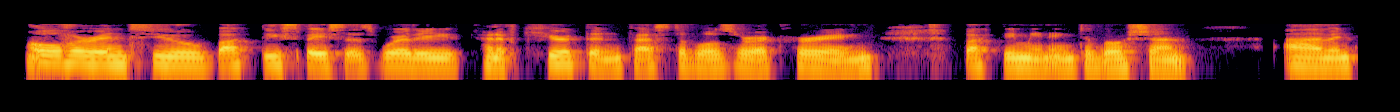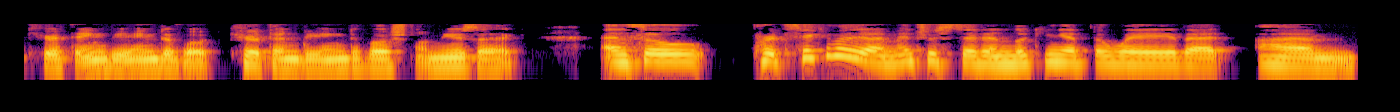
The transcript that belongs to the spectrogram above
Over into Bhakti spaces where the kind of Kirtan festivals are occurring. Bhakti meaning devotion, um, and Kirtan being Kirtan being devotional music. And so particularly I'm interested in looking at the way that um,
